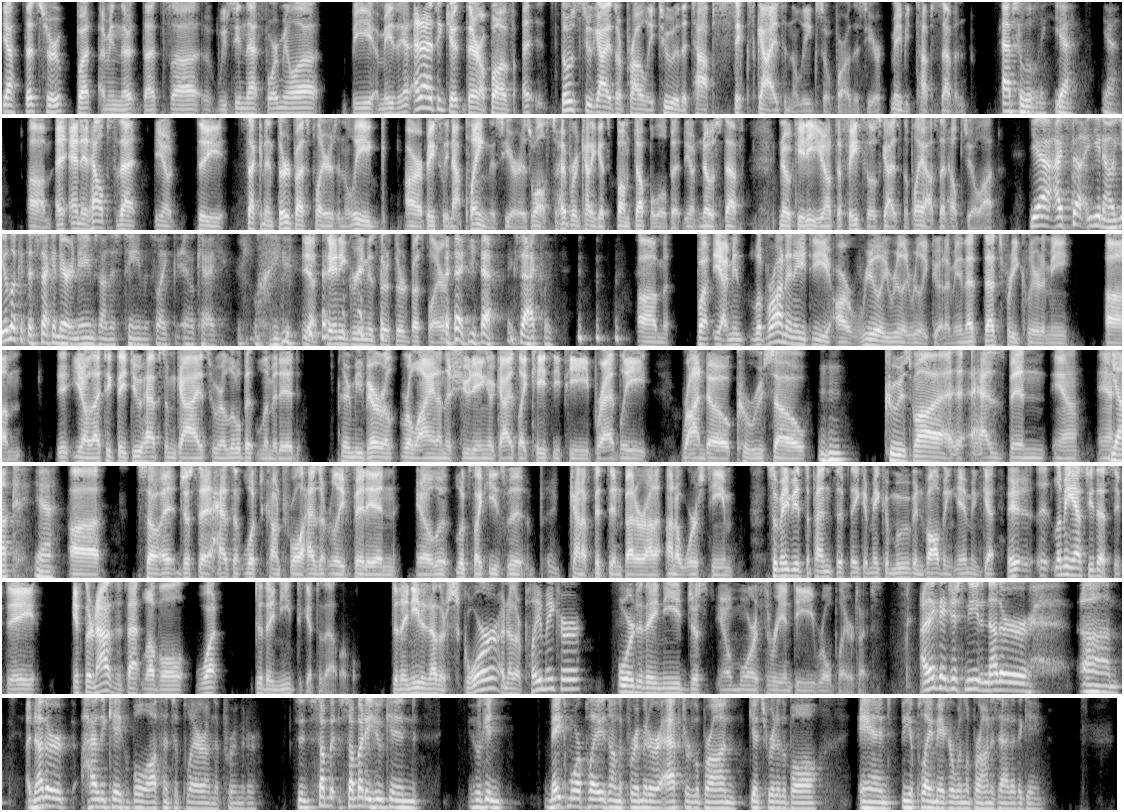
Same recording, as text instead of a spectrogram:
Yeah, that's true. But I mean, that's uh, we've seen that formula be amazing, and I think they're above. Uh, those two guys are probably two of the top six guys in the league so far this year, maybe top seven. Absolutely, yeah, yeah. Um, and, and it helps that you know the second and third best players in the league are basically not playing this year as well. So everyone kind of gets bumped up a little bit. You know, no Steph, no KD. You don't have to face those guys in the playoffs. That helps you a lot. Yeah, I still, you know, you look at the secondary names on this team. It's like, okay, yeah, Danny Green is their third best player. yeah, exactly. um, but yeah, I mean, LeBron and AD are really, really, really good. I mean, that that's pretty clear to me. Um, it, you know, I think they do have some guys who are a little bit limited. They're gonna be very reliant on the shooting of guys like KCP, Bradley, Rondo, Caruso, mm-hmm. Kuzma has been, you know, yeah. Yuck. Yeah. Uh, so it just it hasn't looked comfortable. Hasn't really fit in. You know, lo- looks like he's uh, kind of fits in better on a, on a worse team. So maybe it depends if they could make a move involving him and get. Uh, uh, let me ask you this: if they if they're not at that level, what do they need to get to that level? Do they need another scorer, another playmaker, or do they need just you know more three and D role player types? I think they just need another um, another highly capable offensive player on the perimeter. So somebody somebody who can who can make more plays on the perimeter after LeBron gets rid of the ball and be a playmaker when LeBron is out of the game.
